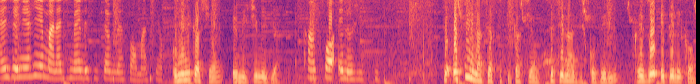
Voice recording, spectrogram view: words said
Ingénierie et management des systèmes d'information. Communication et multimédia. Transport et logistique. C'est aussi la certification CCNA Discovery, réseau et télécom.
